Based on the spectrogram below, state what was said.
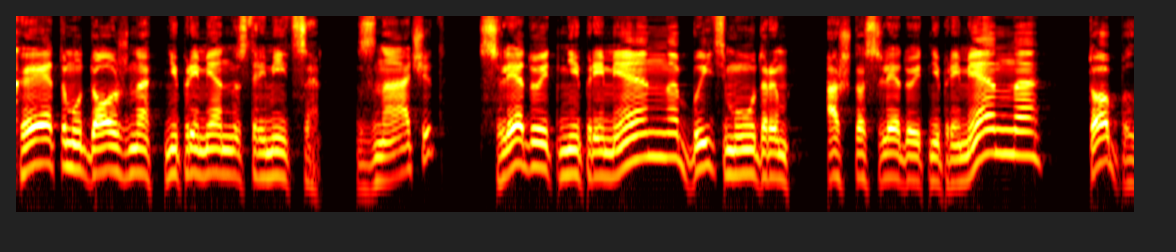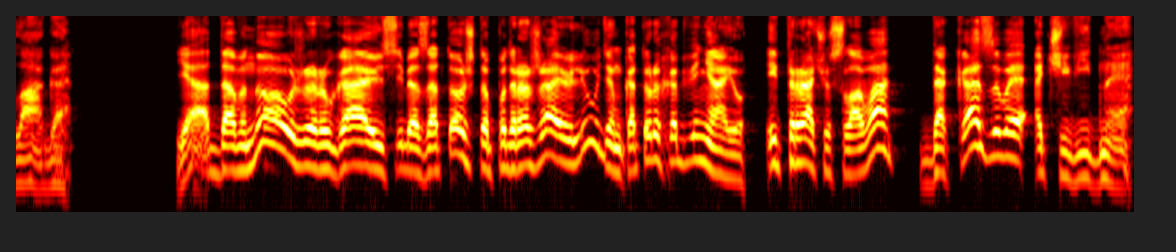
К этому должно непременно стремиться. Значит, следует непременно быть мудрым, а что следует непременно, то благо. Я давно уже ругаю себя за то, что подражаю людям, которых обвиняю, и трачу слова, доказывая очевидное.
